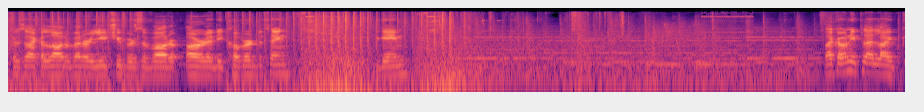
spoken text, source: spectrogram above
because like a lot of other YouTubers have already covered the thing, the game. Like I only played like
